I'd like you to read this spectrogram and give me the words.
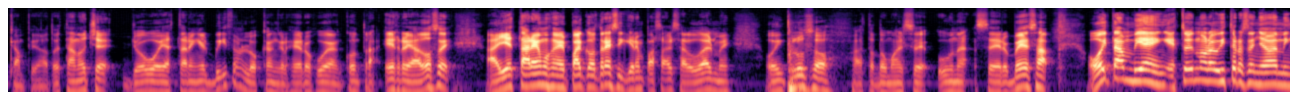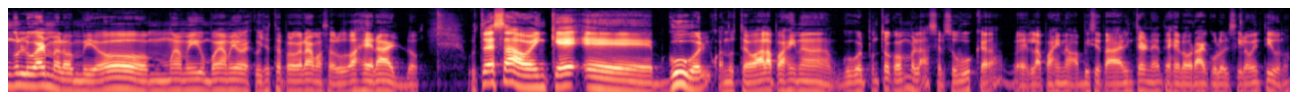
campeonato. Esta noche yo voy a estar en el Bison, los cangrejeros juegan contra RA12. Ahí estaremos en el Parco 3 si quieren pasar, saludarme o incluso hasta tomarse una cerveza. Hoy también, esto no lo he visto reseñado en ningún lugar, me lo envió un amigo, un buen amigo que escucha este programa, saludo a Gerardo. Ustedes saben que eh, Google, cuando usted va a la página google.com, ¿verdad? Hacer su búsqueda, es la página más visitada del Internet, es el oráculo del siglo XXI.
